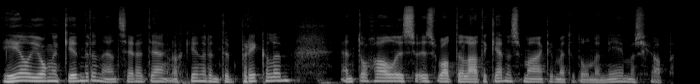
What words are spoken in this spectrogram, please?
heel jonge kinderen, en het zijn uiteindelijk nog kinderen, te prikkelen en toch al eens, eens wat te laten kennismaken met het ondernemerschap.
